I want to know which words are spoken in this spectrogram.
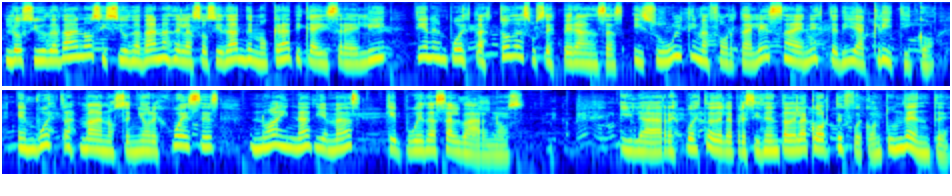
Los ciudadanos y ciudadanas de la sociedad democrática israelí tienen puestas todas sus esperanzas y su última fortaleza en este día crítico. En vuestras manos, señores jueces, no hay nadie más que pueda salvarnos. Y la respuesta de la presidenta de la Corte fue contundente.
